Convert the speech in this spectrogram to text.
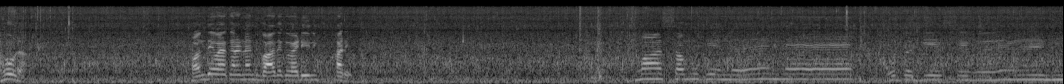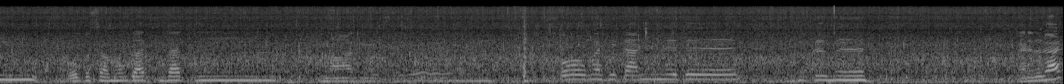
අහෝඩා. පන්දේවල් කරන්න නැති බාධක වැඩිනේ. හරි. මා සමුගෙන නෑ ඔබගේ සෙවණින් ඔබ සමුගත් දත් මාගේ සෙවණින් කොහොම හිතන්නේද? දුකම වැරදුනානේ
